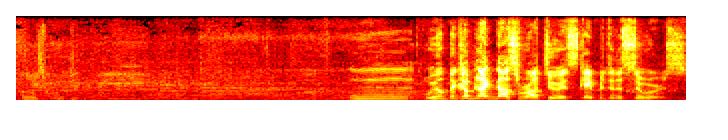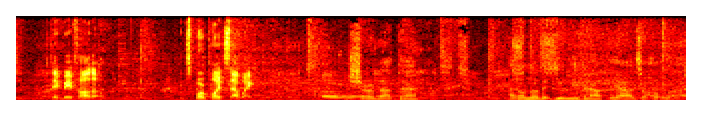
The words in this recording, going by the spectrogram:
propose we do? Mm, we'll become like Nosferatu, escape into the sewers. They may follow. It's more points that way. You sure about that? I don't know that you even out the odds a whole lot.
